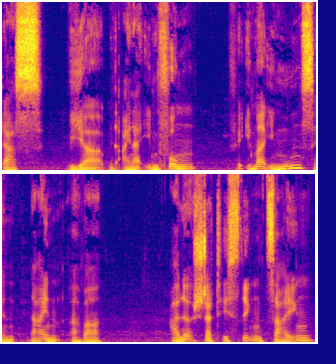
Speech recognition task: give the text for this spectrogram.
dass wir mit einer Impfung für immer immun sind. Nein, aber alle Statistiken zeigen,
